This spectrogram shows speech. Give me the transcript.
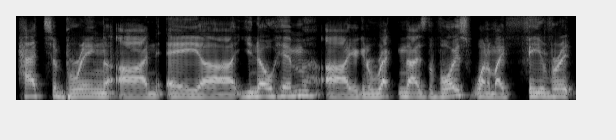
had to bring on a, uh, you know him, uh, you're going to recognize the voice, one of my favorite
